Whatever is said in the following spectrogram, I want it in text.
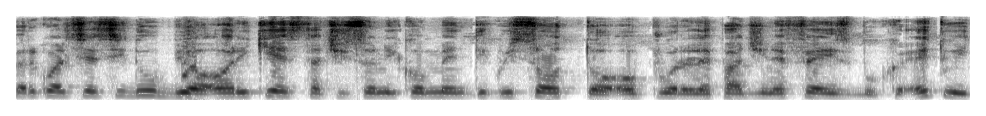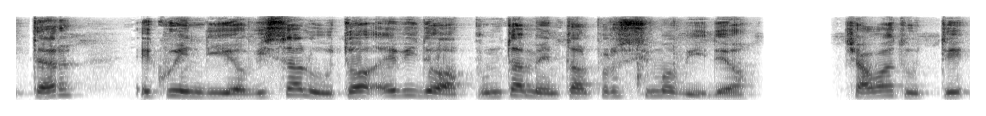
Per qualsiasi dubbio o richiesta ci sono i commenti qui sotto oppure le pagine Facebook e Twitter e quindi io vi saluto e vi do appuntamento al prossimo video. Ciao a tutti!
